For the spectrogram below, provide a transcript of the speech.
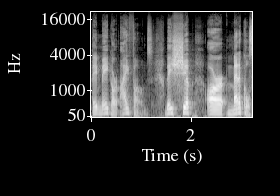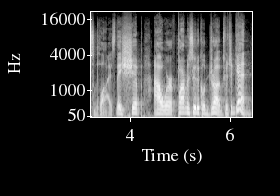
they make our iPhones, they ship our medical supplies, they ship our pharmaceutical drugs, which again,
